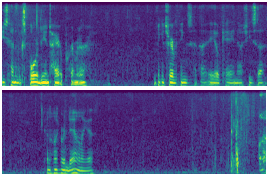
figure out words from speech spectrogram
She's kind of explored the entire perimeter making sure everything's uh, a-okay. Now she's uh, kind of hunkering down, I guess.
